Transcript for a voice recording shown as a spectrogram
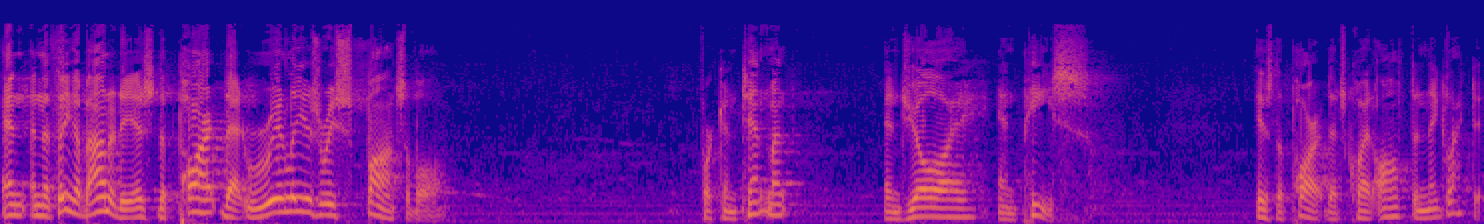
And, and the thing about it is, the part that really is responsible for contentment and joy and peace is the part that's quite often neglected.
